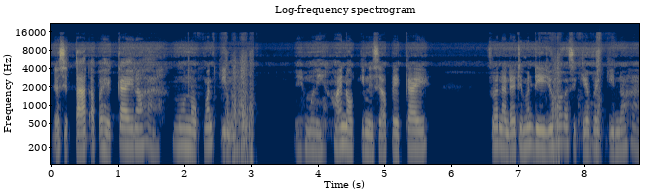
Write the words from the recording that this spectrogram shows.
เดี๋ยวสิตัดเอาไปให้ไก่เนาะค่ะมูนกมันกินนี่มือนี้ห้อยนกกินนี่สิเอาไปไก่ส่วนอันใดที่มันดีอยู่เขาก็สิเก็บไว้กินเนาะค่ะ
